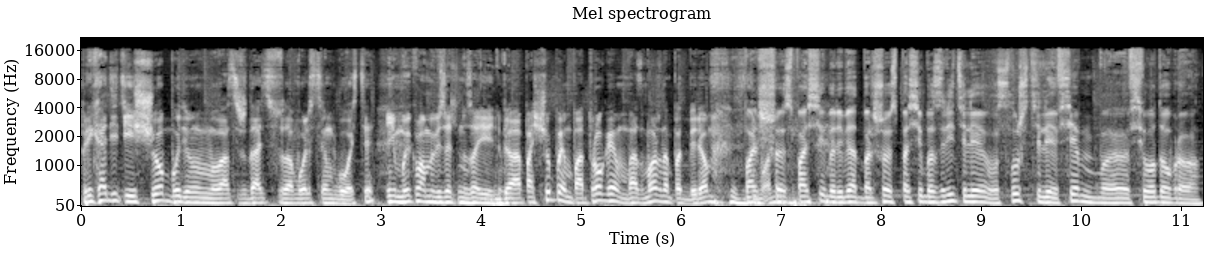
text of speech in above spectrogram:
Приходите еще, будем вас ждать с удовольствием в гости. И мы к вам обязательно заедем. Да, пощупаем, потрогаем, возможно, подберем. Большое спасибо, ребят, большое спасибо, зрители, слушатели. Всем э, всего доброго.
